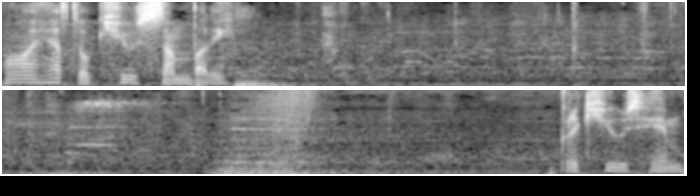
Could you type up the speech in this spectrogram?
Well, I have to accuse somebody. Could accuse him.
